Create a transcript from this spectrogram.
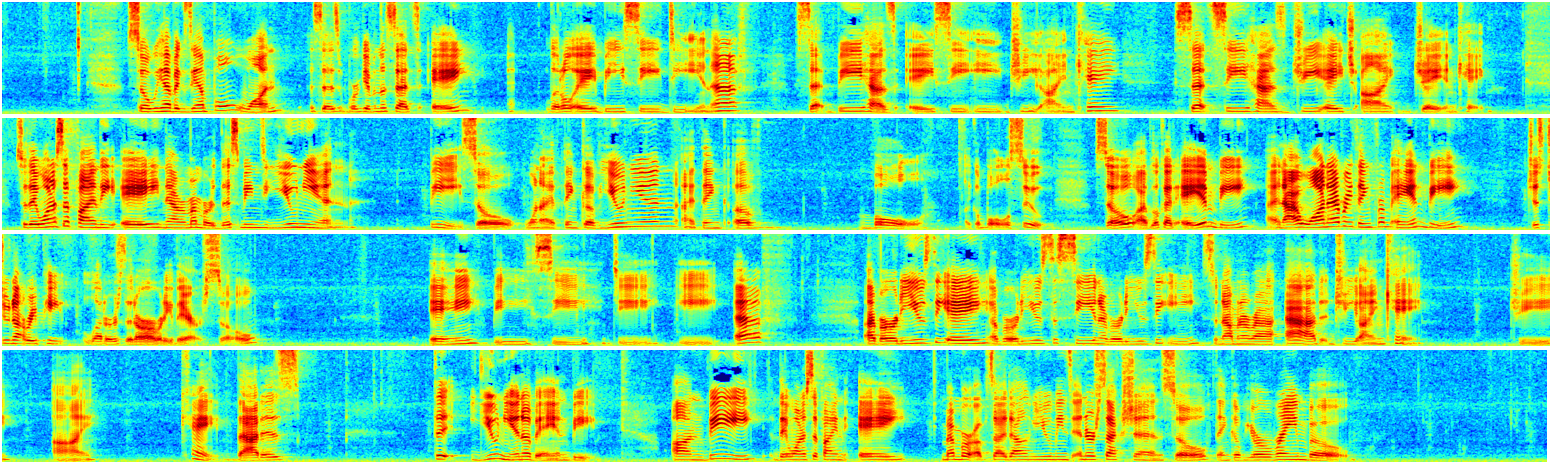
So we have example one. It says we're given the sets A, little a, B, C, D, E, and F. Set B has A, C, E, G, I, and K. Set C has G, H, I, J, and K. So they want us to find the A. Now remember, this means union. B. So when I think of union, I think of bowl, like a bowl of soup. So I look at A and B, and I want everything from A and B. Just do not repeat letters that are already there. So A, B, C, D, E, F. I've already used the A, I've already used the C, and I've already used the E. So now I'm going to add G, I, and K. G, I, K. That is the union of A and B. On B, they want us to find A. Remember, upside down U means intersection, so think of your rainbow.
